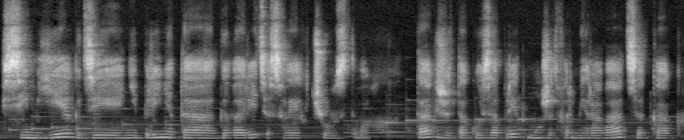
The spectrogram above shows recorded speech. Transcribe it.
в семье, где не принято говорить о своих чувствах. Также такой запрет может формироваться, как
